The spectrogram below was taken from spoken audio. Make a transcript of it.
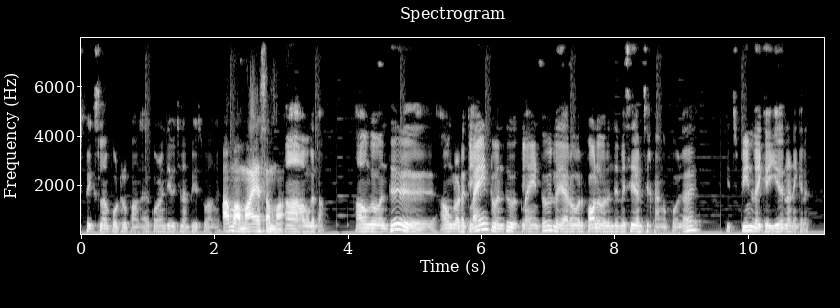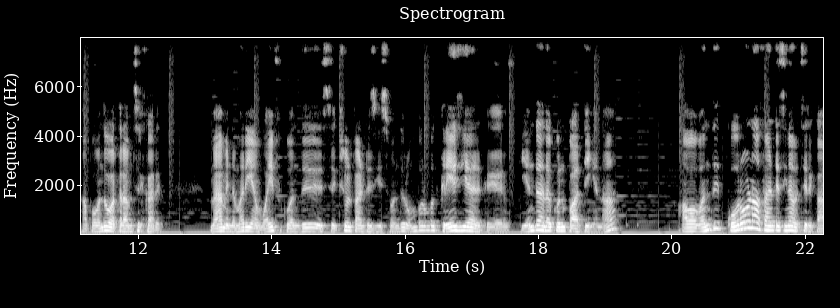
ஸ்பெக்ஸ்லாம் போட்டிருப்பாங்க. குழந்தைய வச்சுலாம் பேசுவாங்க. ஆமா மாயாசம்மா. ஆ அவங்க தான். அவங்க வந்து அவங்களோட கிளையண்ட் வந்து கிளையண்ட்டோ இல்லை யாரோ ஒரு ஃபாலோவர் வந்து மெசேஜ் அனுப்பிச்சிருக்காங்க போல் it's been like a year நினைக்கிறேன். அப்போ வந்து ஒருத்தர் அனுப்பிச்சிருக்காரு. மேம் இந்த மாதிரி என் ஒய்ஃபுக்கு வந்து செக்ஷுவல் ஃபேண்டசிஸ் வந்து ரொம்ப ரொம்ப க்ரேஸியாக இருக்குது எந்த அளவுக்குன்னு பார்த்தீங்கன்னா அவள் வந்து கொரோனா ஃபேண்டசினா வச்சுருக்கா.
